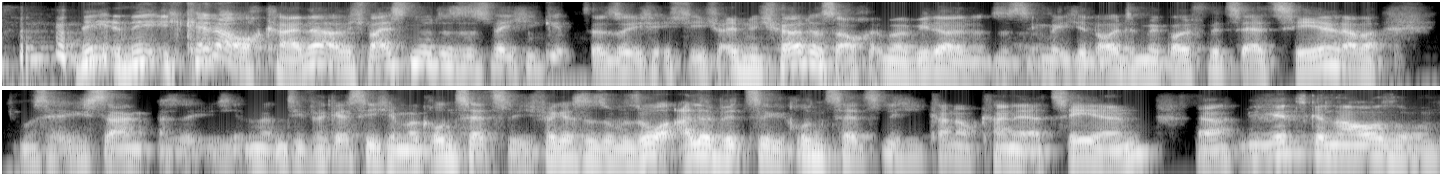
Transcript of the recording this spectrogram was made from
nee, nee, ich kenne auch keine, aber ich weiß nur, dass es welche gibt. Also ich, ich, ich, ich höre das auch immer wieder, dass irgendwelche Leute mir Golfwitze erzählen, aber ich muss ehrlich sagen, also ich, die vergesse ich immer grundsätzlich. Ich vergesse sowieso alle Witze grundsätzlich. Ich kann auch keine erzählen. Ja. Mir geht's genauso.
